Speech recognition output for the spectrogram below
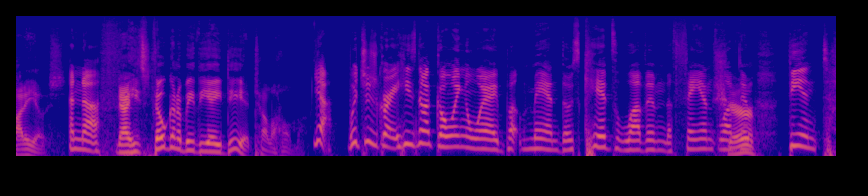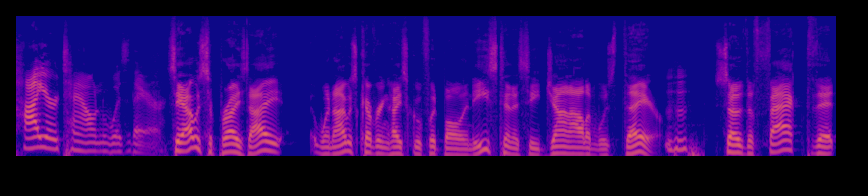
adios. Enough. Now he's still going to be the AD at Tullahoma. Yeah, which is great. He's not going away, but man, those kids love him. The fans loved him. The entire town was there. See, I was surprised. I when I was covering high school football in East Tennessee, John Olive was there. So the fact that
